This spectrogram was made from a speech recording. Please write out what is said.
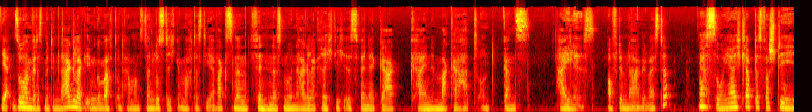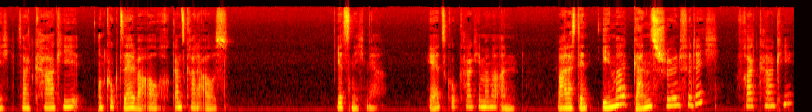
ja, so haben wir das mit dem Nagellack eben gemacht und haben uns dann lustig gemacht, dass die Erwachsenen finden, dass nur Nagellack richtig ist, wenn er gar keine Macke hat und ganz heile ist auf dem Nagel, weißt du? Ach so, ja, ich glaube, das verstehe ich, sagt Kaki und guckt selber auch ganz geradeaus. Jetzt nicht mehr. Jetzt guckt Kaki Mama an. War das denn immer ganz schön für dich? fragt Kaki.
